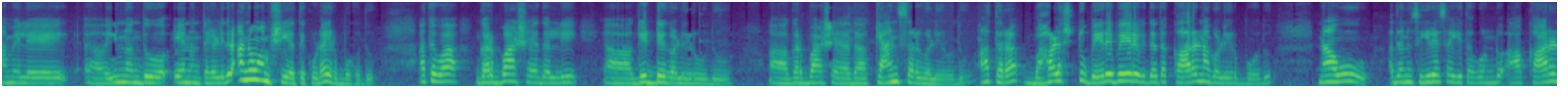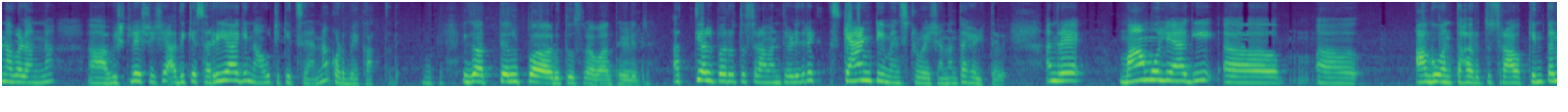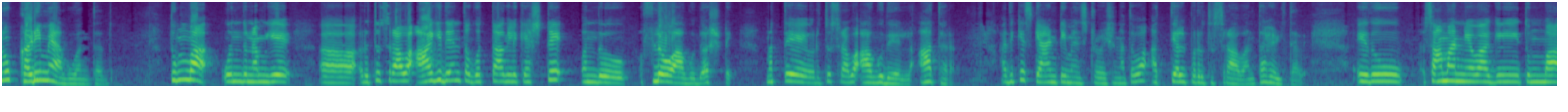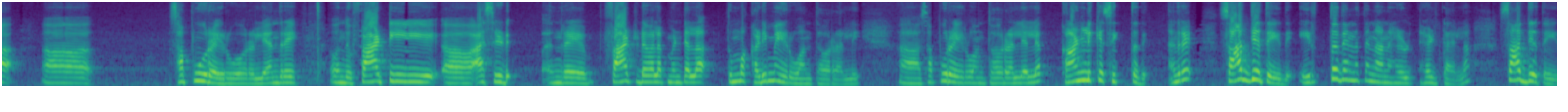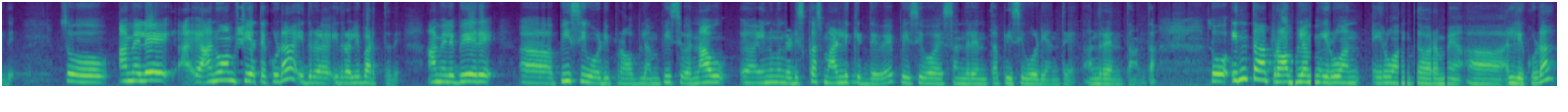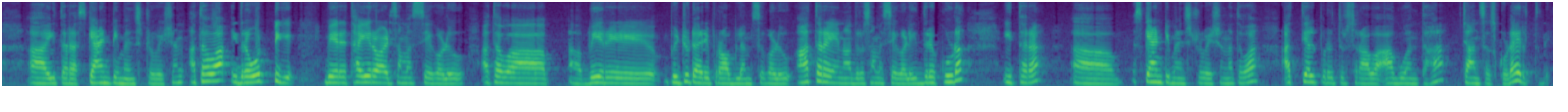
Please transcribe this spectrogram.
ಆಮೇಲೆ ಇನ್ನೊಂದು ಏನು ಅಂತ ಹೇಳಿದರೆ ಅನುವಂಶೀಯತೆ ಕೂಡ ಇರಬಹುದು. ಅಥವಾ ಗರ್ಭಾಶಯದಲ್ಲಿ ಗೆಡ್ಡೆಗಳಿರುವುದು ಗರ್ಭಾಶಯದ ಕ್ಯಾನ್ಸರ್ಗಳಿರುವುದು ಆ ಥರ ಬಹಳಷ್ಟು ಬೇರೆ ಬೇರೆ ವಿಧದ ಕಾರಣಗಳಿರ್ಬೋದು. ನಾವು ಅದನ್ನು ಸೀರಿಯಸ್ ಆಗಿ ತಗೊಂಡು ಆ ಕಾರಣಗಳನ್ನು ವಿಶ್ಲೇಷಿಸಿ ಅದಕ್ಕೆ ಸರಿಯಾಗಿ ನಾವು ಚಿಕಿತ್ಸೆಯನ್ನು ಕೊಡಬೇಕಾಗ್ತದೆ. ಈಗ ಅತ್ಯಲ್ಪ ಋತುಸ್ರಾವ ಅಂತ ಹೇಳಿದರೆ? ಅತ್ಯಲ್ಪ ಋತುಸ್ರಾವ ಅಂತ ಹೇಳಿದರೆ ಸ್ಕ್ಯಾಂಟಿ ಮೆನ್ಸ್ಟ್ರುವೇಷನ್ ಅಂತ ಹೇಳ್ತೇವೆ. ಅಂದರೆ ಮಾಮೂಲಿಯಾಗಿ ಆಗುವಂತಹ ಋತುಸ್ರಾವಕ್ಕಿಂತನೂ ಕಡಿಮೆ ಆಗುವಂಥದ್ದು. ತುಂಬ ಒಂದು ನಮಗೆ ಋತುಸ್ರಾವ ಆಗಿದೆ ಅಂತ ಗೊತ್ತಾಗಲಿಕ್ಕೆ ಅಷ್ಟೇ ಒಂದು ಫ್ಲೋ ಆಗೋದು ಅಷ್ಟೇ. ಮತ್ತೆ ಋತುಸ್ರಾವ ಆಗೋದೇ ಇಲ್ಲ, ಆ ಥರ. ಅದಕ್ಕೆ ಸ್ಕ್ಯಾಂಟಿ ಮೆನ್ಸ್ಟ್ರುವೇಷನ್ ಅಥವಾ ಅತ್ಯಲ್ಪ ಋತುಸ್ರಾವ ಅಂತ ಹೇಳ್ತೇವೆ. ಇದು ಸಾಮಾನ್ಯವಾಗಿ ತುಂಬ ಸಪೂರ ಇರುವವರಲ್ಲಿ, ಅಂದರೆ ಒಂದು ಫ್ಯಾಟಿ ಆ್ಯಸಿಡ್ ಅಂದರೆ ಫ್ಯಾಟ್ ಡೆವಲಪ್ಮೆಂಟ್ ಎಲ್ಲ ತುಂಬ ಕಡಿಮೆ ಇರುವಂಥವರಲ್ಲಿ ಸಪೂರ ಇರುವಂಥವರಲ್ಲೆಲ್ಲ ಕಾಣಲಿಕ್ಕೆ ಸಿಗ್ತದೆ. ಅಂದರೆ ಸಾಧ್ಯತೆ ಇದೆ. ಇರ್ತದೆ ಅನ್ನತ್ತೆ ನಾನು ಹೇಳ್, ಹೇಳ್ತಾ ಇಲ್ಲ. ಸಾಧ್ಯತೆ ಇದೆ. ಸೊ ಆಮೇಲೆ ಅನುವಂಶೀಯತೆ ಕೂಡ ಇದರ, ಇದರಲ್ಲಿ ಬರ್ತದೆ. ಆಮೇಲೆ ಬೇರೆ P C O D problem P C ನಾವು ಇನ್ನು ಮುಂದೆ ಡಿಸ್ಕಸ್ ಮಾಡಲಿಕ್ಕಿದ್ದೇವೆ. ಪಿ ಸಿ ಓ ಎಸ್ ಅಂದರೆ ಅಂತ ಪಿ ಸಿ ಓ ಡಿ ಅಂತೆ, ಅಂದರೆ ಅಂತ ಅಂತ. ಸೊ ಇಂಥ ಪ್ರಾಬ್ಲಮ್ ಇರುವನ್ ಇರುವಂಥವರ ಮೇ ಅಲ್ಲಿ ಕೂಡ ಈ ಥರ ಸ್ಕ್ಯಾಂಟಿ ಮೆನ್ಸ್ಟ್ರುವೇಷನ್ ಅಥವಾ ಇದರ ಒಟ್ಟಿಗೆ ಬೇರೆ ಥೈರಾಯ್ಡ್ ಸಮಸ್ಯೆಗಳು ಅಥವಾ ಬೇರೆ ಪಿಟ್ಯುಟರಿ ಪ್ರಾಬ್ಲಮ್ಸ್ಗಳು ಆ ಥರ ಏನಾದರೂ ಸಮಸ್ಯೆಗಳಿದ್ದರೆ ಕೂಡ ಈ ಥರ ಸ್ಕ್ಯಾಂಟಿ ಮೆನ್ಸ್ಟ್ರುವೇಷನ್ ಅಥವಾ ಅತ್ಯಲ್ಪ ಋತುಸ್ರಾವ ಆಗುವಂತಹ ಚಾನ್ಸಸ್ ಕೂಡ ಇರ್ತದೆ.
